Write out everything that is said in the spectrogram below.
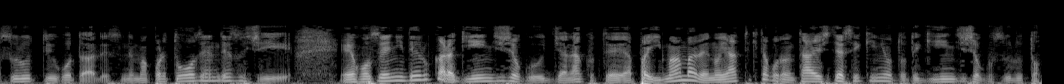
するっていうことはですね、まあこれ当然ですし、えー補選に出るから議員辞職じゃなくて、やっぱり今までのやってきたことに対して責任を取って議員辞職すると。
